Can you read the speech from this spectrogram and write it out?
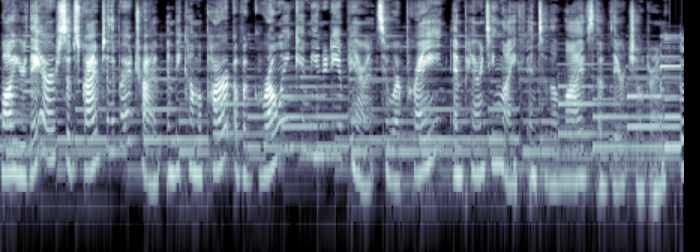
While you're there, subscribe to the Prayer Tribe and become a part of a growing community of parents who are praying and parenting life into the lives of their children.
